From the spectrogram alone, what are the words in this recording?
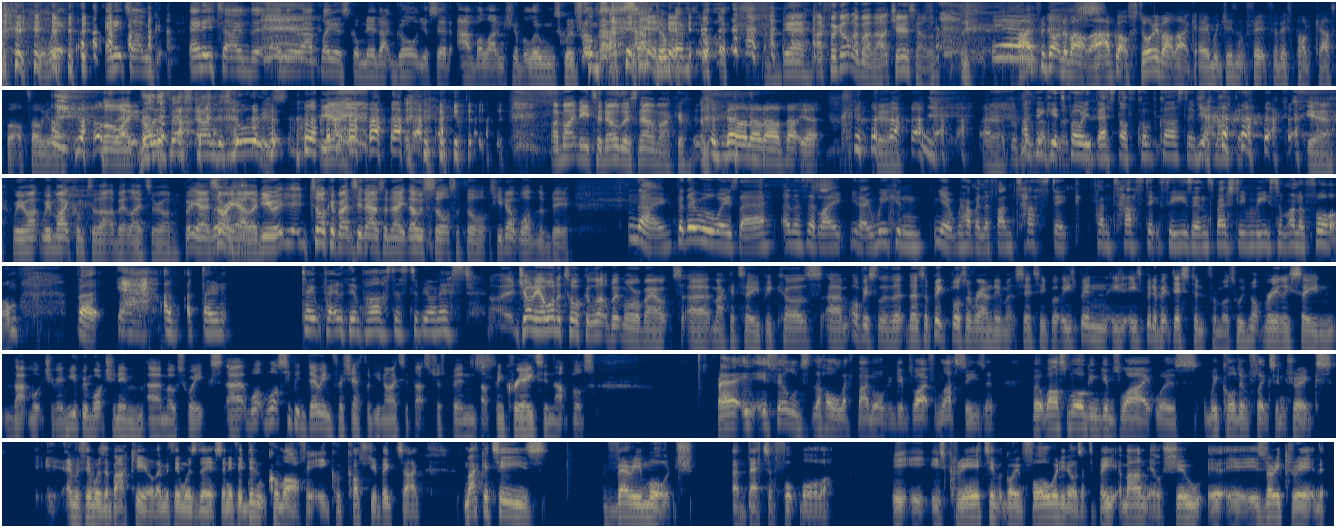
anytime anytime that any of our players come near that goal, you said avalanche of balloons coming from that side of Wembley. yeah, I'd forgotten about that. Cheers, Helen. Yeah, I'd forgotten about that. I've got a story about that game, which isn't fit for this podcast, but I'll tell you later. Oh, I- They're the best kind of stories. Yeah. I might need to know this now, Macca. no, no, no, not yet. Yeah. I think it's probably best off podcast over Yeah, we might we might come to that a bit later on. But yeah, sorry, Helen. You, you talk about 2008, those sorts of thoughts. You don't want them, do you? No, but they're always there. And I said, like, you know, we can, you know, we're having a fantastic, fantastic season, especially recent run of form. But yeah, I, I don't, don't put anything past us, to be honest. Uh, Jonny, I want to talk a little bit more about uh, McAtee because um, obviously the, there's a big buzz around him at City, but he's been he's, he's been a bit distant from us. We've not really seen that much of him. You've been watching him uh, most weeks. Uh, what, what's he been doing for Sheffield United? That's just been that's been creating that buzz. Uh, it, it's filled the hole left by Morgan Gibbs White from last season. But whilst Morgan Gibbs White was, we called him flicks and tricks. Everything was a back heel. Everything was this, and if it didn't come off, it, it could cost you big time. McAtee's very much a better footballer. He, he- he's creative at going forward. He knows how to beat a man. He'll shoot. He- he- He's very creative.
